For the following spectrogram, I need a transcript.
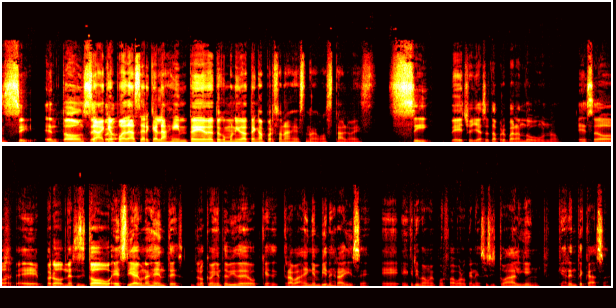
Sí, O entonces... sea, que puede hacer que la gente de tu comunidad tenga personajes nuevos, tal vez. Sí, de hecho ya se está preparando uno. Eso, eh, pero necesito, eh, si hay una gente de los que ven este video que trabajen en bienes raíces, eh, escríbame por favor, que necesito a alguien que rente casa,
